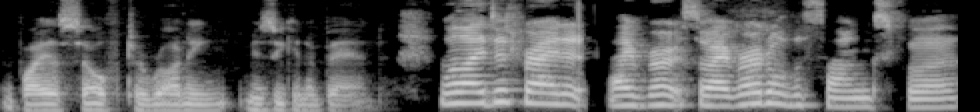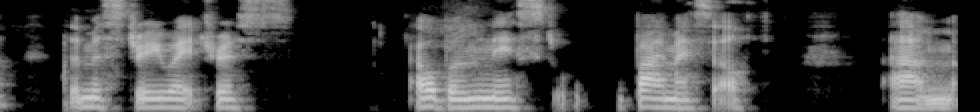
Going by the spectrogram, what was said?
by yourself to writing music in a band. Well, I did write it. I wrote so I wrote all the songs for the Mystery Waitress album Nest by myself. Um,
